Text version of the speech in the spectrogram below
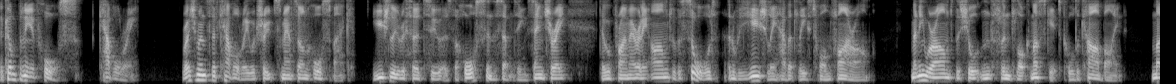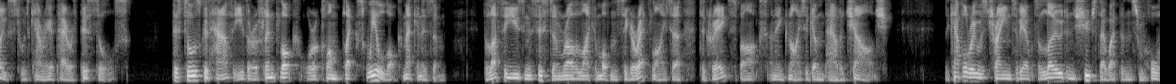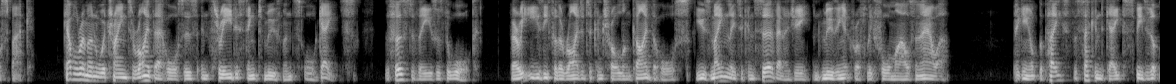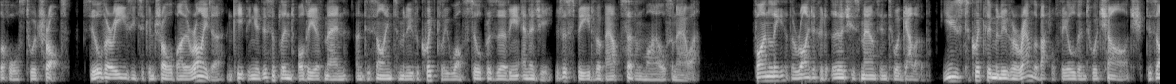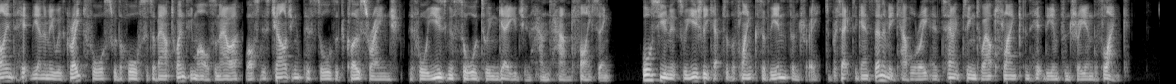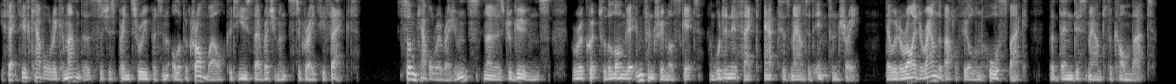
The Company of Horse, Cavalry. Regiments of cavalry were troops mounted on horseback, usually referred to as the horse in the 17th century. They were primarily armed with a sword and would usually have at least one firearm. Many were armed with a shortened flintlock musket called a carbine. Most would carry a pair of pistols. Pistols could have either a flintlock or a complex wheel lock mechanism, the latter using a system rather like a modern cigarette lighter to create sparks and ignite a gunpowder charge. The cavalry was trained to be able to load and shoot their weapons from horseback. Cavalrymen were trained to ride their horses in three distinct movements or gaits. The first of these was the walk, very easy for the rider to control and guide the horse, used mainly to conserve energy and moving at roughly 4 miles an hour. Picking up the pace, the second gait speeded up the horse to a trot, still very easy to control by the rider and keeping a disciplined body of men and designed to maneuver quickly while still preserving energy at a speed of about 7 miles an hour. Finally, the rider could urge his mount into a gallop, used to quickly maneuver around the battlefield into a charge, designed to hit the enemy with great force with the horse at about 20 miles an hour whilst discharging pistols at close range before using a sword to engage in hand to hand fighting. Horse units were usually kept at the flanks of the infantry to protect against enemy cavalry attempting to outflank and hit the infantry in the flank. Effective cavalry commanders, such as Prince Rupert and Oliver Cromwell, could use their regiments to great effect. Some cavalry regiments, known as dragoons, were equipped with a longer infantry musket and would in effect act as mounted infantry. They would ride around the battlefield on horseback, but then dismount for combat.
